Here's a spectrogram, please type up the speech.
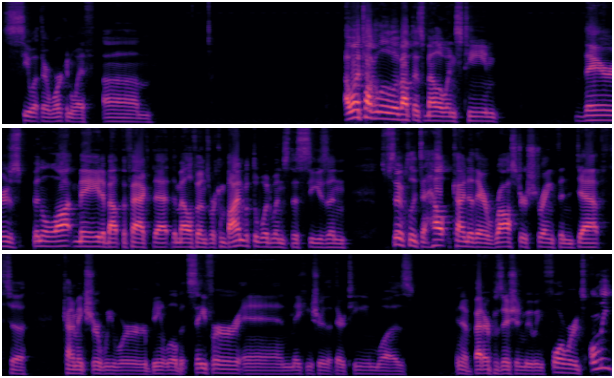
see what they're working with. Um, I want to talk a little bit about this mellowins team there's been a lot made about the fact that the Mellophones were combined with the Woodwinds this season, specifically to help kind of their roster strength and depth to kind of make sure we were being a little bit safer and making sure that their team was in a better position moving forwards. Only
